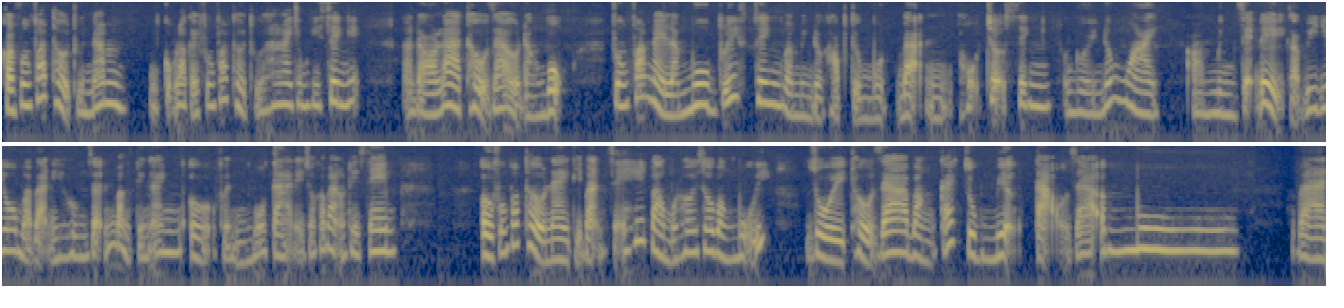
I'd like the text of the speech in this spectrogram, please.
còn phương pháp thở thứ năm cũng là cái phương pháp thở thứ hai trong khi sinh ấy. À, đó là thở ra ở đằng bụng. Phương pháp này là Mu Breathing và mình được học từ một bạn hỗ trợ sinh người nước ngoài. À, mình sẽ để cả video mà bạn ấy hướng dẫn bằng tiếng Anh ở phần mô tả để cho các bạn có thể xem. Ở phương pháp thở này thì bạn sẽ hít vào một hơi sâu bằng mũi rồi thở ra bằng cách dùng miệng tạo ra âm mu và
